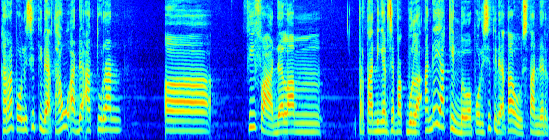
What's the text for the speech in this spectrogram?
karena polisi tidak tahu ada aturan eh, FIFA dalam pertandingan sepak bola. Anda yakin bahwa polisi tidak tahu standar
